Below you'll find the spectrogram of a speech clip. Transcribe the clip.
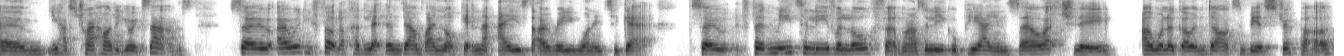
um you have to try hard at your exams. So i already felt like i'd let them down by not getting the a's that i really wanted to get. So for me to leave a law firm where I was a legal PA and say, oh, actually, I want to go and dance and be a stripper,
